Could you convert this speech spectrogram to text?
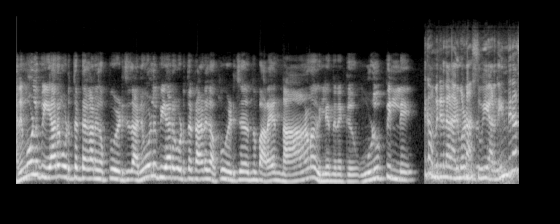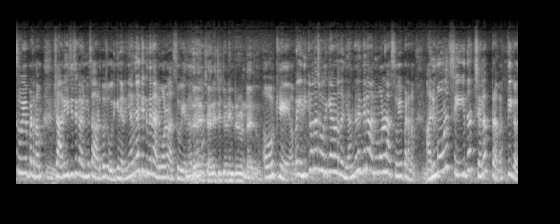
അനുമോൾ പി ആർ കൊടുത്തിട്ടാണ് കപ്പ് മേടിച്ചത് അനുമോൾ പി ആർ കൊടുത്തിട്ടാണ് കപ്പ് മേടിച്ചത് എന്ന് പറയാൻ നാണമില്ലേ നിനക്ക്? ഉളുപ്പില്ലേ? അസൂയാണ് എന്തിനാ അസൂയപ്പെടണം കഴിഞ്ഞ സാറിന് ചോദിക്കുന്നത് ഞങ്ങൾക്ക് ഇതിന് അസൂയുന്നത് ഓക്കെ അപ്പൊ എനിക്ക് ചോദിക്കാനുള്ളത് ഞങ്ങൾ എന്തിനാ അനുമോട് അസൂയപ്പെടണം? അനുമോട് ചെയ്ത ചില പ്രവൃത്തികൾ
